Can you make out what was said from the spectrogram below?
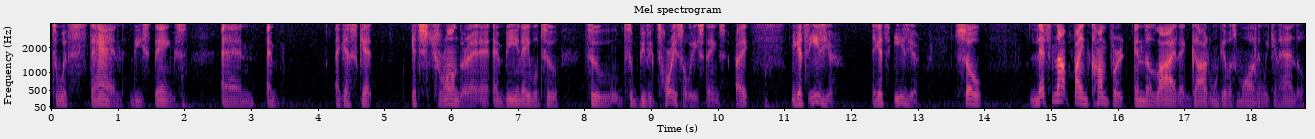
to withstand these things and and I guess get get stronger and, and being able to to to be victorious over these things, right? It gets easier. It gets easier. So let's not find comfort in the lie that God won't give us more than we can handle,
